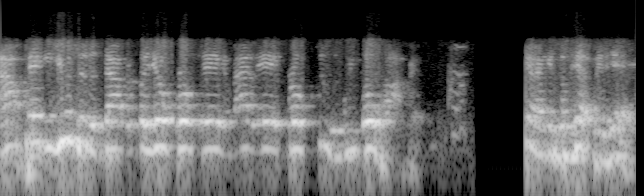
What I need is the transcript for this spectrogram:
I'm taking you to the doctor for your broke leg, and my leg broke too, and we both hopping. Can I get some help in here?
